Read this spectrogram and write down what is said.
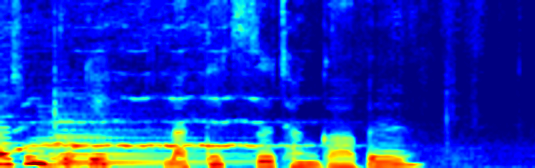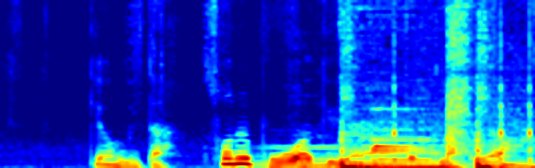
팔 손 쪽에 라텍스 장갑을 끼웁니다. 손을 보호하기 위한 목적도 있고요.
